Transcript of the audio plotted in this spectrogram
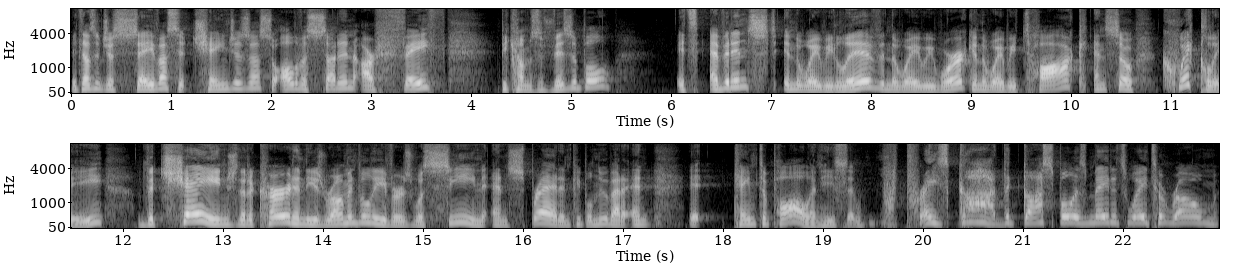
It doesn't just save us, it changes us. So all of a sudden, our faith becomes visible it's evidenced in the way we live, in the way we work, in the way we talk. And so quickly, the change that occurred in these Roman believers was seen and spread, and people knew about it. And it came to Paul, and he said, Praise God, the gospel has made its way to Rome.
